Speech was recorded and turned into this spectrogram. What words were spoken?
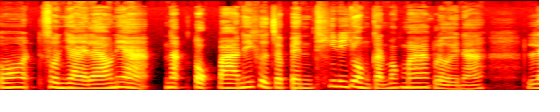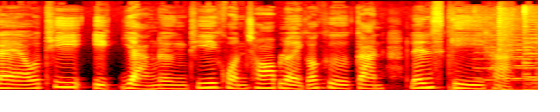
ก็ส่วนใหญ่แล้วเนี่ยตกปลานี่คือจะเป็นที่นิยมกันมาก ๆ เลยนะ แล้วที่อีกอย่างหนึ่งที่คนชอบเลยก็คือการเล่นสกีค่ะ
